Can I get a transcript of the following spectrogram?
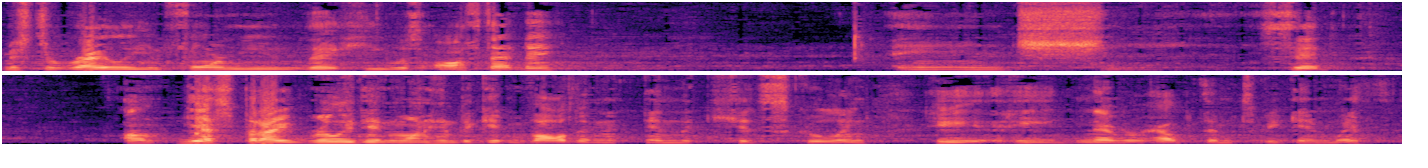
Mr. Riley inform you that he was off that day? And she said, um, yes, but I really didn't want him to get involved in, in the kids' schooling. He, he never helped them to begin with.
